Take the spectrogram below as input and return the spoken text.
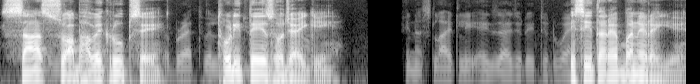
सांस स्वाभाविक रूप से थोड़ी तेज हो जाएगी। इसी तरह बने रहिए।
